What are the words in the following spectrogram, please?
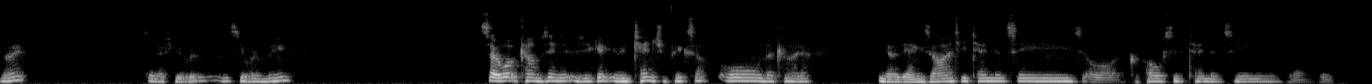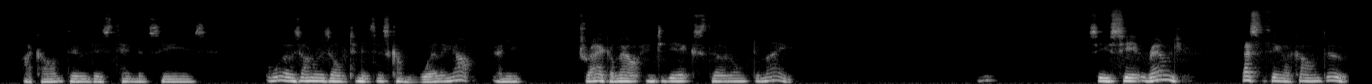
right? I Don't know if you see what I mean. So what comes in is you get your intention picks up all the kind of, you know, the anxiety tendencies or the compulsive tendencies or the I can't do this tendencies. All those unresolved tendencies come welling up, and you drag them out into the external domain. So you see it around you. That's the thing I can't do.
